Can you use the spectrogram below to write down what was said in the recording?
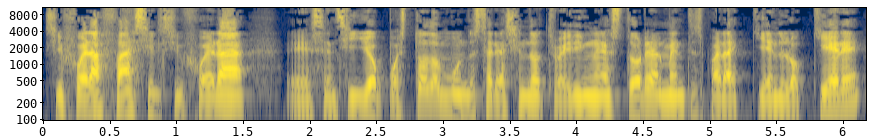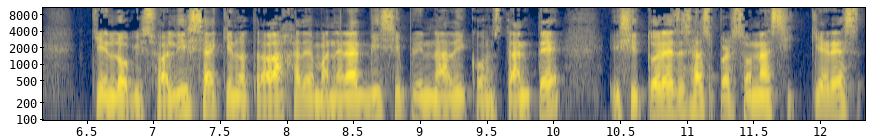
si fuera fácil, si fuera eh, sencillo, pues todo el mundo estaría haciendo trading. Esto realmente es para quien lo quiere, quien lo visualiza, quien lo trabaja de manera disciplinada y constante. Y si tú eres de esas personas, si quieres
